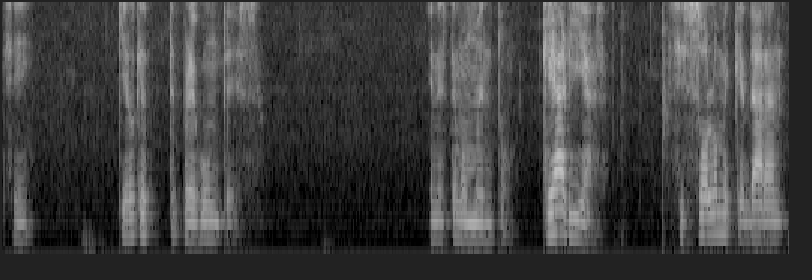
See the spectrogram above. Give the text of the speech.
¿Sí? Quiero que te preguntes en este momento, ¿qué harías si solo me quedaran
